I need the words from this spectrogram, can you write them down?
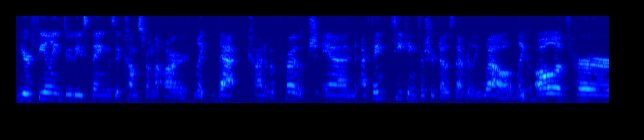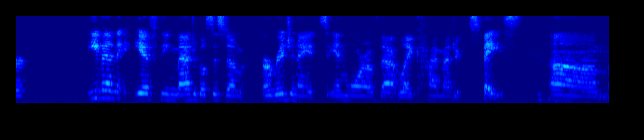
you're feeling through these things, it comes from the heart, like that kind of approach. And I think T. Kingfisher does that really well. Like, all of her, even if the magical system originates in more of that like high magic space. Um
